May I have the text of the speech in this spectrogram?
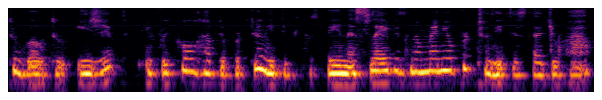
to go to Egypt, if we could have the opportunity, because being a slave is not many opportunities that you have.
